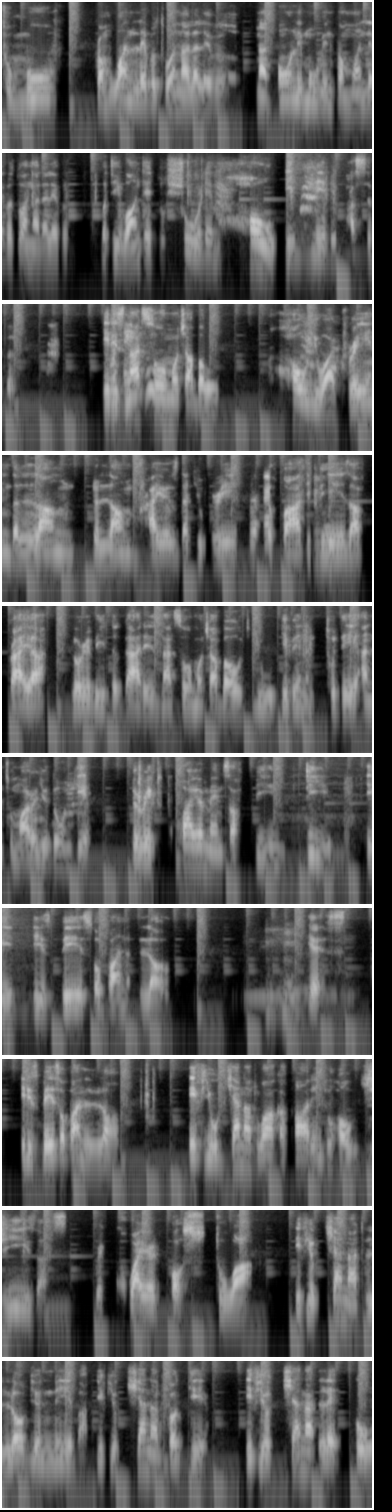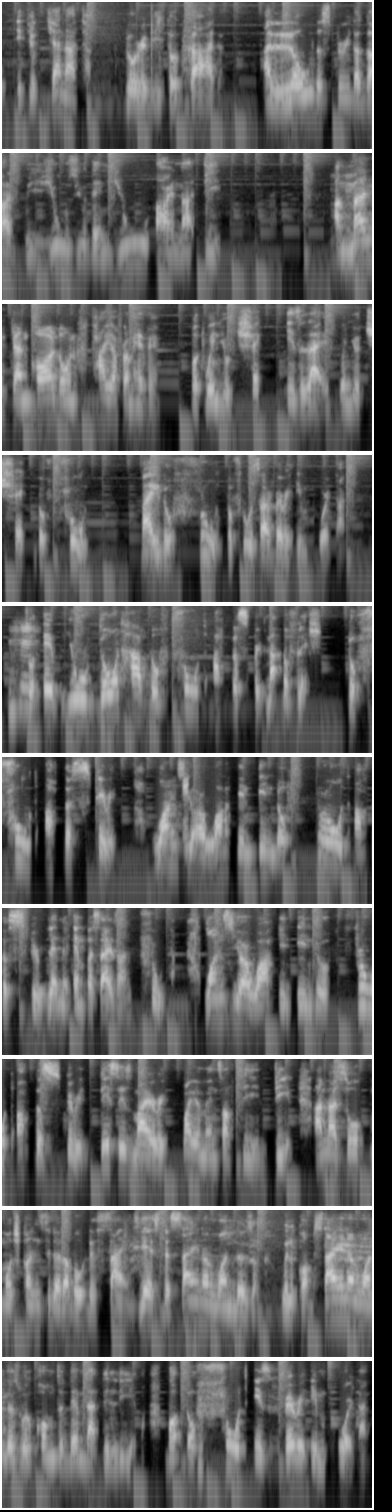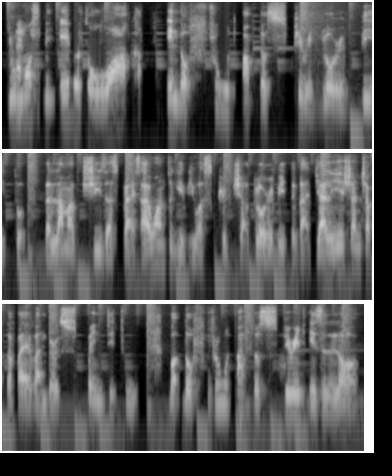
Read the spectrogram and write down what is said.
to move from one level to another level, not only moving from one level to another level, but he wanted to show them how it may be possible. It is not so much about how you are praying the long the long prayers that you pray the 40 mm-hmm. days of prayer glory be to god it is not so much about you giving today and tomorrow you don't give the requirements of being deep it is based upon love mm-hmm. yes it is based upon love if you cannot walk according to how jesus required us to walk. If you cannot love your neighbor, if you cannot forgive, if you cannot let go, if you cannot, glory be to God, allow the Spirit of God to use you, then you are not deep. Mm-hmm. A man can call down fire from heaven, but when you check his life, when you check the fruit, by the fruit, the fruits are very important. Mm-hmm. So if you don't have the fruit of the spirit, not the flesh, the fruit of the Spirit. Once you are walking in the fruit of the Spirit, let me emphasize on fruit. Once you are walking in the fruit of the Spirit. This is my requirements of being deep. I'm not so much considered about the signs. Yes, the sign and wonders will come. Sign and wonders will come to them that believe. But the fruit is very important. You must be able to walk in the fruit of the Spirit. Glory be to the Lamb of Jesus Christ. I want to give you a scripture. Glory be to God. Galatians chapter 5 and verse 22. But the fruit of the Spirit is love,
